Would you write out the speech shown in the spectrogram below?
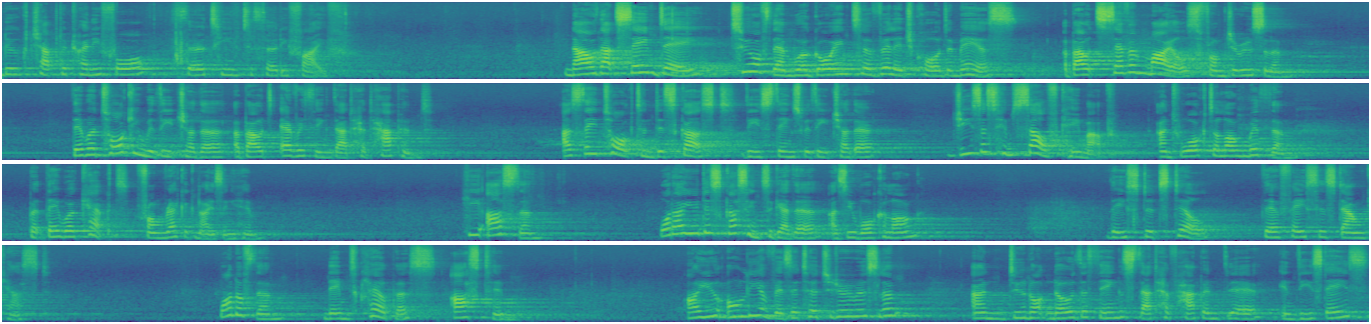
Luke chapter 24, 13 to 35. Now, that same day, two of them were going to a village called Emmaus, about seven miles from Jerusalem. They were talking with each other about everything that had happened. As they talked and discussed these things with each other, Jesus himself came up and walked along with them, but they were kept from recognizing him. He asked them, What are you discussing together as you walk along? They stood still, their faces downcast. One of them, named Cleopas, asked him, Are you only a visitor to Jerusalem and do not know the things that have happened there in these days?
